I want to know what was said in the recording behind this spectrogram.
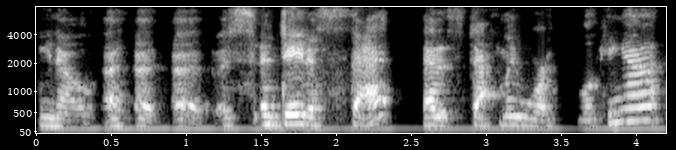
you know, a, a, a, a data set, that it's definitely worth looking at.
